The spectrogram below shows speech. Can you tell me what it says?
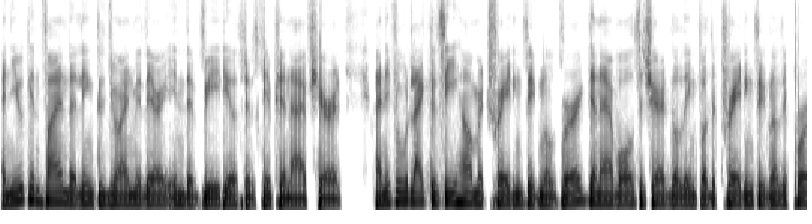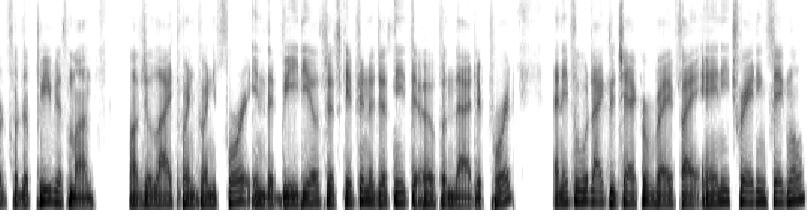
and you can find the link to join me there in the video description I've shared. And if you would like to see how my trading signals work, then I've also shared the link for the trading signal report for the previous month of July 2024 in the video description. You just need to open that report. And if you would like to check or verify any trading signal,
